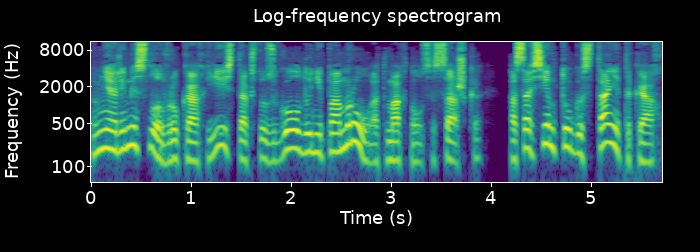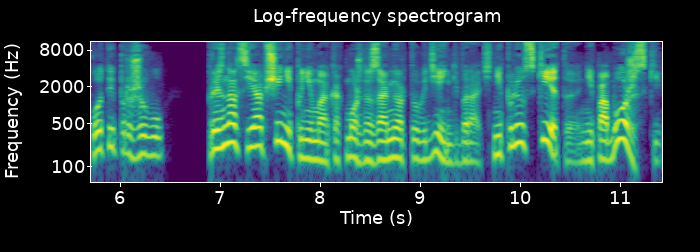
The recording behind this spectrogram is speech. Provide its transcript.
«У меня ремесло в руках есть, так что с голоду не помру», — отмахнулся Сашка. «А совсем туго станет, так и охотой проживу. Признаться, я вообще не понимаю, как можно за мертвых деньги брать. Не по-людски это, не по-божески».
